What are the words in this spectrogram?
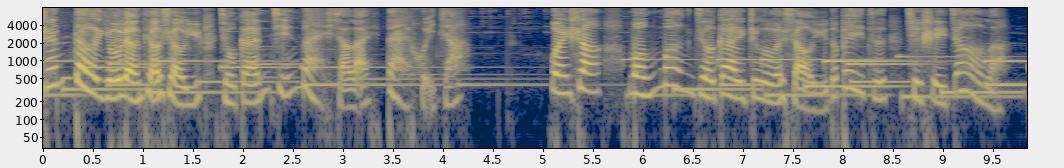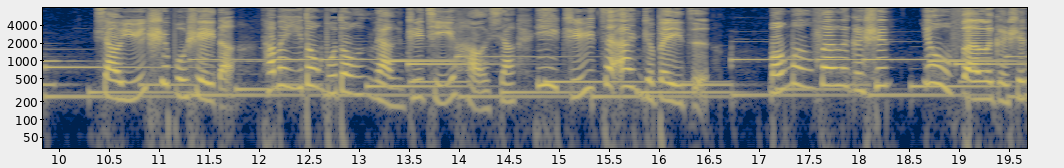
真的有两条小鱼，就赶紧买下来带回家。晚上，萌萌就盖住了小鱼的被子去睡觉了。小鱼是不睡的，它们一动不动，两只鳍好像一直在按着被子。萌萌翻了个身。又翻了个身，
